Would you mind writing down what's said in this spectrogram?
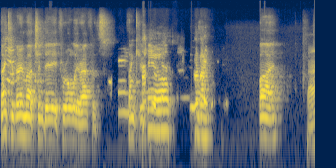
thank you very much indeed for all your efforts. Thank you. See you all. Bye bye. Bye. Bye.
